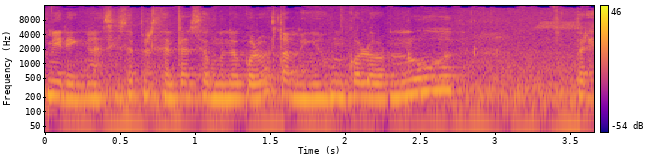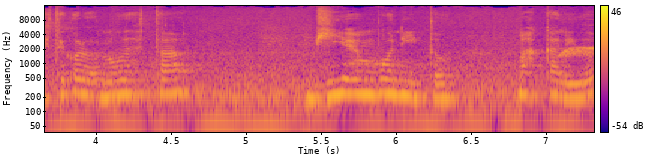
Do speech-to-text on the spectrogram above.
Miren así se presenta el segundo color. También es un color nude. Pero este color nude está bien bonito más cálido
